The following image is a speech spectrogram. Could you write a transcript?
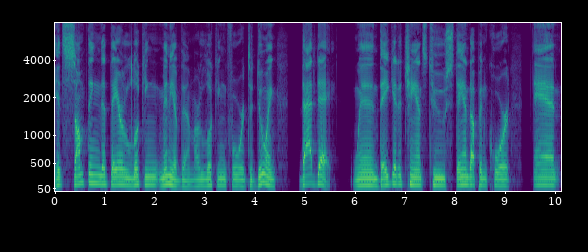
It's something that they are looking, many of them are looking forward to doing that day when they get a chance to stand up in court. And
